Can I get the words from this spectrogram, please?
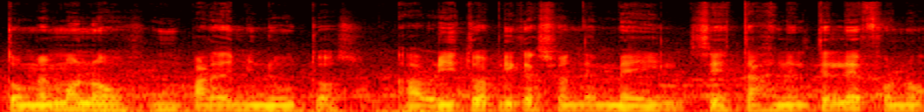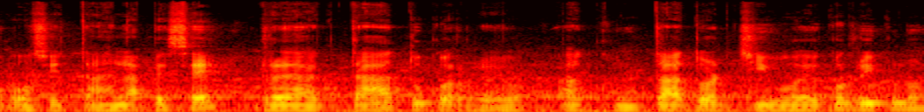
tomémonos un par de minutos, abrí tu aplicación de mail si estás en el teléfono o si estás en la PC, redacta tu correo, adjunta tu archivo de currículum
